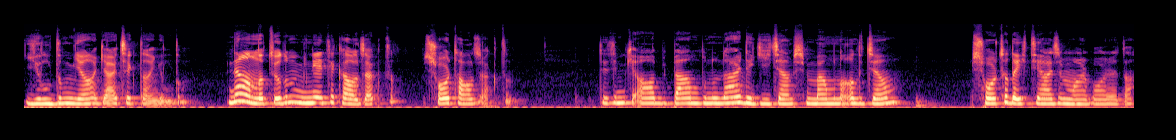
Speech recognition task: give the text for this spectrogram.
yıldım ya gerçekten yıldım. Ne anlatıyordum? Mini etek alacaktım. Short alacaktım. Dedim ki abi ben bunu nerede giyeceğim şimdi ben bunu alacağım. Şorta da ihtiyacım var bu arada.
